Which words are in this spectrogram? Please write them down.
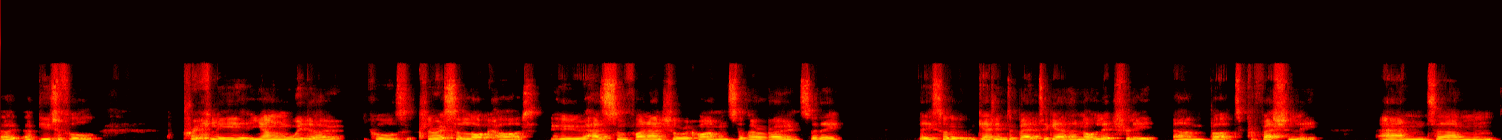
a, a, beautiful, prickly young widow called Clarissa Lockhart, who has some financial requirements of her own. So they they sort of get into bed together, not literally, um, but professionally, and um,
